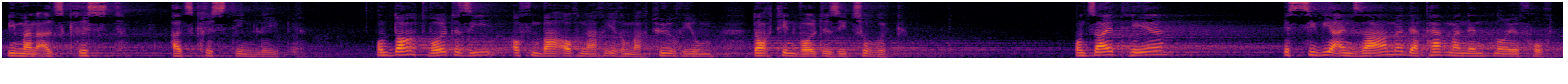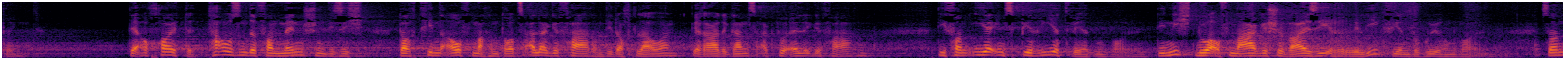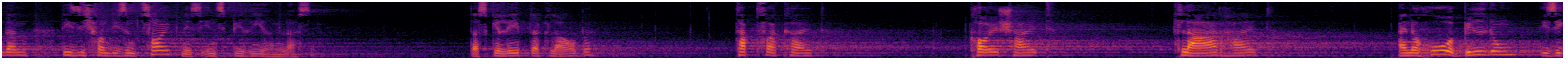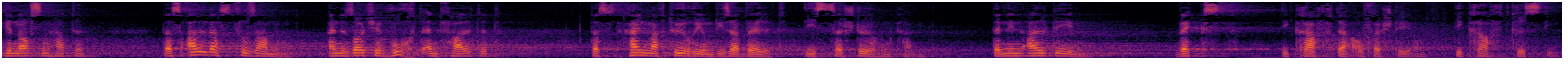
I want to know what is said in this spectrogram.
wie man als Christ, als Christin lebt. Und dort wollte sie offenbar auch nach ihrem Martyrium dorthin wollte sie zurück. Und seither ist sie wie ein Same, der permanent neue Frucht bringt, der auch heute Tausende von Menschen, die sich dorthin aufmachen, trotz aller Gefahren, die dort lauern, gerade ganz aktuelle Gefahren, die von ihr inspiriert werden wollen, die nicht nur auf magische Weise ihre Reliquien berühren wollen, sondern die sich von diesem Zeugnis inspirieren lassen. Das gelebter Glaube, Tapferkeit, Keuschheit, Klarheit, eine hohe Bildung, die sie genossen hatte, dass all das zusammen eine solche Wucht entfaltet, dass kein Martyrium dieser Welt dies zerstören kann. Denn in all dem wächst die Kraft der Auferstehung, die Kraft Christi.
